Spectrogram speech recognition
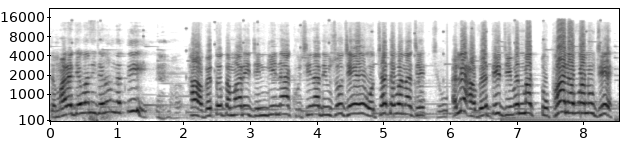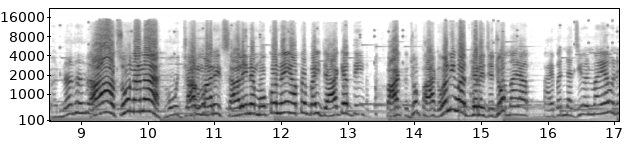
તમારે જવાની જરૂર નથી. હા હવે તો તમારી જિંદગીના ખુશીના દિવસો છે ઓછા થવાના છે. એટલે હવેથી જીવનમાં તુફાન આવવાનું છે. ના ના ના. હા શું ના ના? હું જાઉં. મારી સાળીને મોકો નહીં આપે ભાઈ જા ક્યાંથી? પાક જો ભાગવાની વાત કરે છે જો. મારા ભાઈબંધના જીવનમાં આવ્યો ને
